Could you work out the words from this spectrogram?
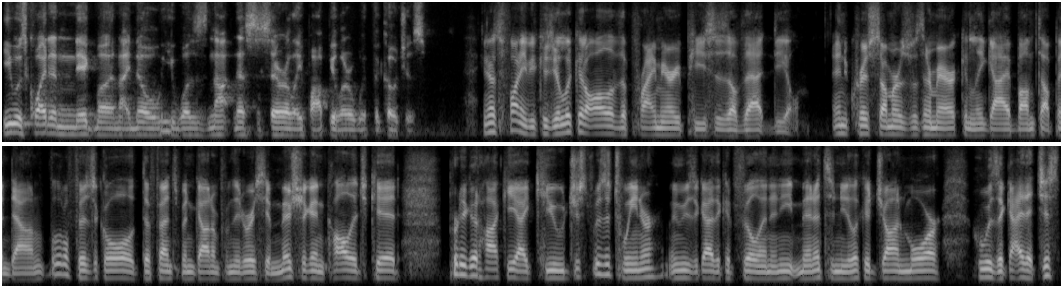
he was quite an enigma, and I know he was not necessarily popular with the coaches. You know, it's funny because you look at all of the primary pieces of that deal and Chris Summers was an American League guy, bumped up and down, a little physical. Defenseman got him from the University of Michigan, college kid, pretty good hockey IQ. Just was a tweener. I mean, he was a guy that could fill in and eat minutes. And you look at John Moore, who was a guy that just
